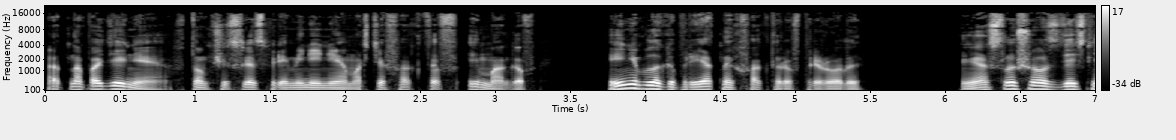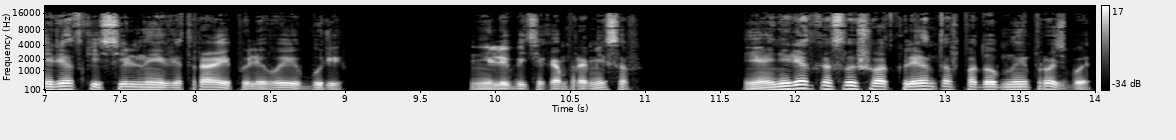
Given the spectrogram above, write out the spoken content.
От нападения, в том числе с применением артефактов и магов, и неблагоприятных факторов природы. Я слышал, здесь нередки сильные ветра и пылевые бури. Не любите компромиссов? Я нередко слышу от клиентов подобные просьбы,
